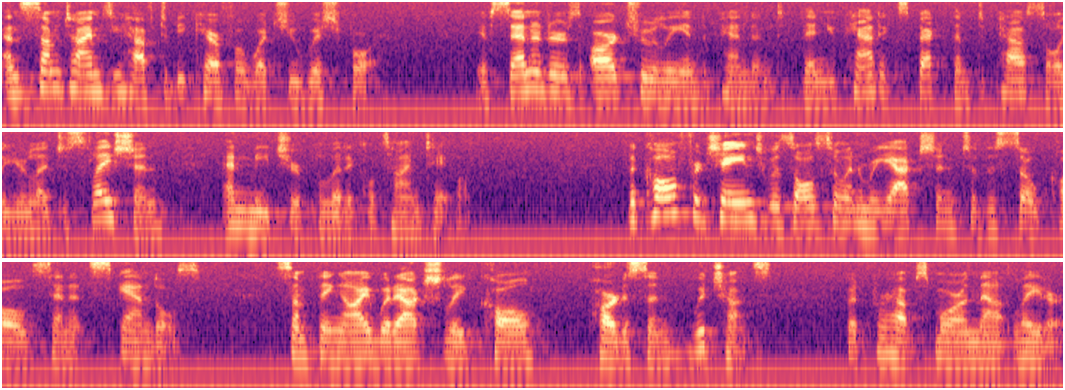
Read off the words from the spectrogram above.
and sometimes you have to be careful what you wish for. If senators are truly independent, then you can't expect them to pass all your legislation and meet your political timetable. The call for change was also in reaction to the so called Senate scandals something I would actually call partisan witch hunts, but perhaps more on that later.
